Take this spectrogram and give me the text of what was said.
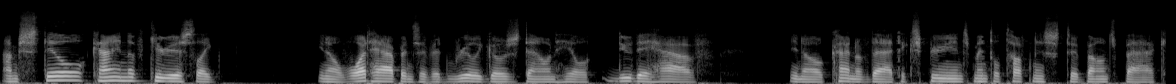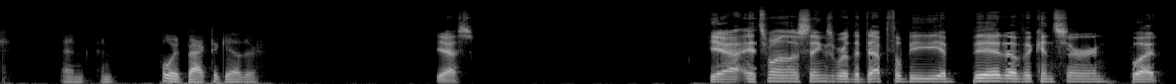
I'm still kind of curious, like, you know, what happens if it really goes downhill? Do they have, you know, kind of that experience, mental toughness to bounce back and and pull it back together? Yes. Yeah, it's one of those things where the depth will be a bit of a concern, but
